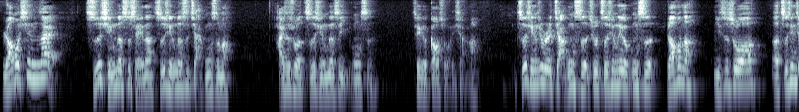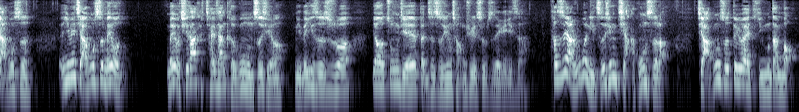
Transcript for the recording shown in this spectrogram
然后现在执行的是谁呢？执行的是甲公司吗？还是说执行的是乙公司？这个告诉我一下啊。执行就是甲公司，就执行这个公司。然后呢？你是说，呃，执行甲公司，因为甲公司没有。没有其他财产可供执行，你的意思是说要终结本次执行程序，是不是这个意思啊？他是这样，如果你执行甲公司了，甲公司对外提供担保，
